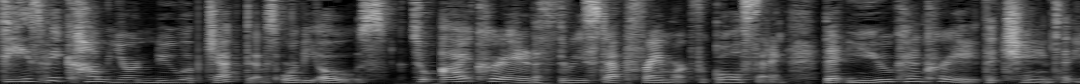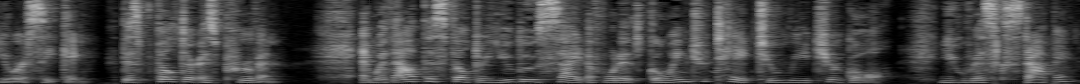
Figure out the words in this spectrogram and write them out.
these become your new objectives or the O's. So I created a three step framework for goal setting that you can create the change that you are seeking. This filter is proven. And without this filter, you lose sight of what it's going to take to reach your goal. You risk stopping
